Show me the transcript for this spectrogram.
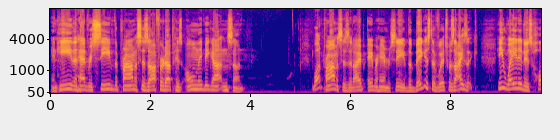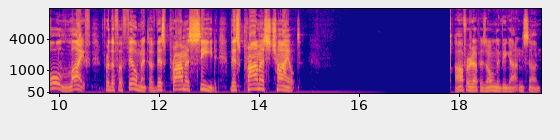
And he that had received the promises offered up his only begotten son. What promises did Abraham receive? The biggest of which was Isaac. He waited his whole life for the fulfillment of this promised seed, this promised child. Offered up his only begotten son,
